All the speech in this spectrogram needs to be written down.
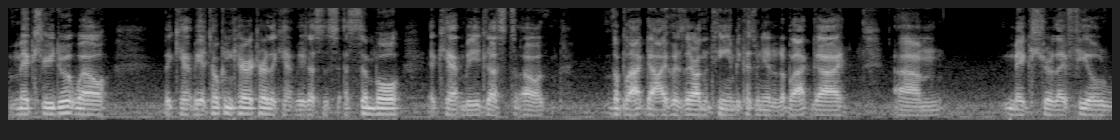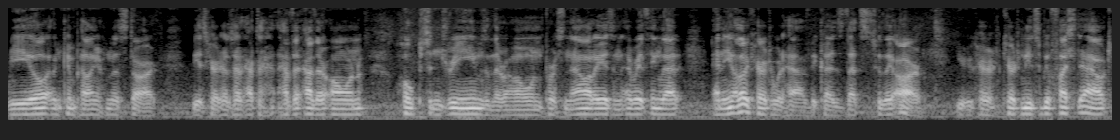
make sure you do it well. They can't be a token character. They can't be just a, a symbol. It can't be just oh, the black guy who's there on the team because we needed a black guy. Um, make sure they feel real and compelling from the start. These characters have to have, have their own hopes and dreams and their own personalities and everything that any other character would have because that's who they are. Your character needs to be fleshed out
